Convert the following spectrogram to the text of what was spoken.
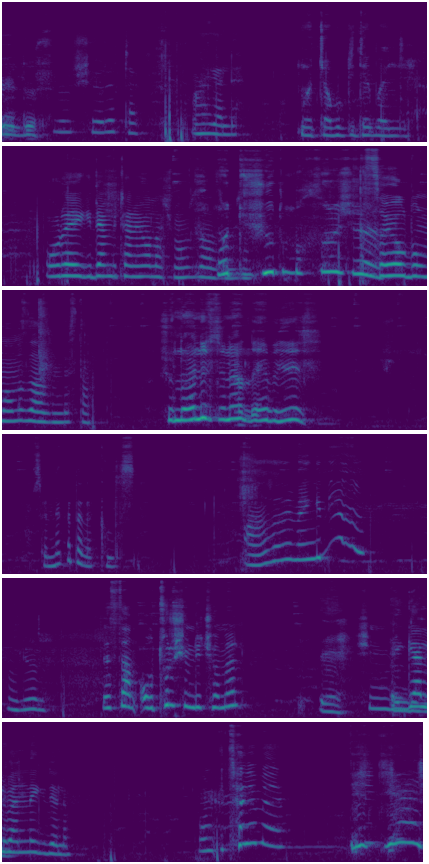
He dur. Dur şöyle tak. Aha geldi. Bak çabuk gidelim bence. Oraya giden bir tane yol açmamız lazım. Bizim. düşüyordum baksana şuraya. Kısa yol bulmamız lazım Destan. Şunların üstüne atlayabiliriz. Sen ne kadar akıllısın. Anladın ben gidiyorum. Ölüyorum. Destan otur şimdi çömel. Eh. Şimdi Ben gel gidiyorum. benimle gidelim. Oğlum iteleme. Gideceğiz.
